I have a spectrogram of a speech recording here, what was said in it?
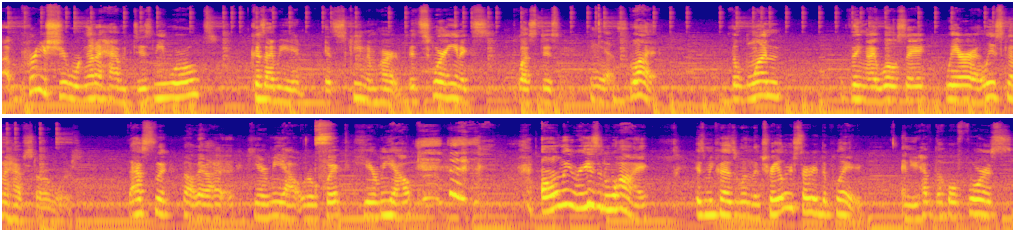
I'm pretty sure we're gonna have Disney worlds, because I mean, it's Kingdom Hearts, it's Square Enix plus Disney. Yes. But the one thing I will say, we are at least gonna have Star Wars. That's the. No, they- I- hear me out real quick. Hear me out. Only reason why is because when the trailer started to play, and you have the whole forest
